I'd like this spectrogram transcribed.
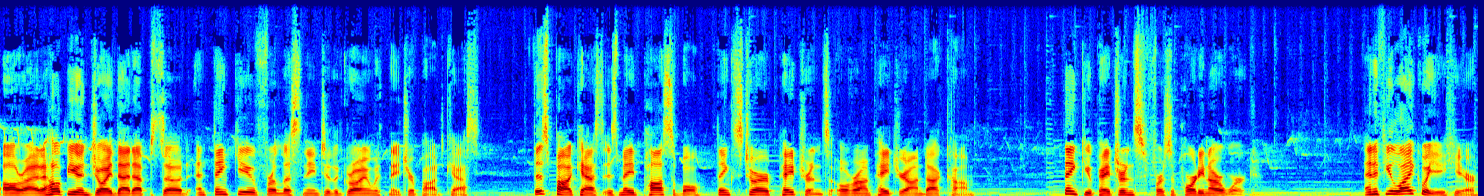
All right, I hope you enjoyed that episode, and thank you for listening to the Growing with Nature podcast. This podcast is made possible thanks to our patrons over on patreon.com. Thank you, patrons, for supporting our work. And if you like what you hear,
